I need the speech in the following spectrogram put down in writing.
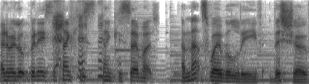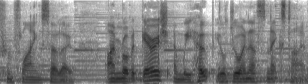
Anyway, look, Benita, thank you thank you so much. And that's where we'll leave this show from Flying Solo. I'm Robert Gerrish, and we hope you'll join us next time.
